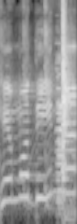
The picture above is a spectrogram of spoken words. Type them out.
দেখে মদিনা।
